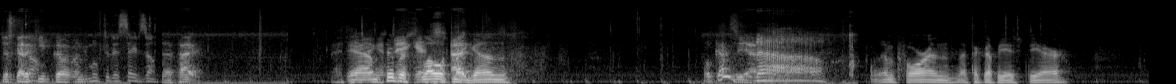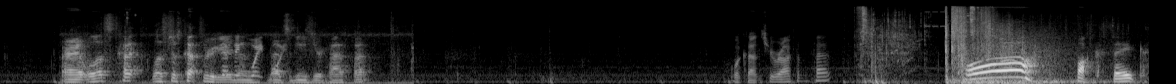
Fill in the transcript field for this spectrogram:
Just gotta keep going. move to the safe zone. That pack. I think Yeah, I I'm super make it. slow with my I- guns. What guns do you have? No. M4 and I picked up the HDR. All right. Well, let's cut. Let's just cut through here. Then that's an easier path. But What guns you rocking, Pat? Oh! Fuck's sakes.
